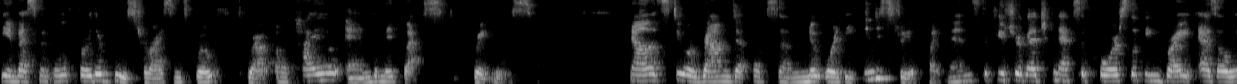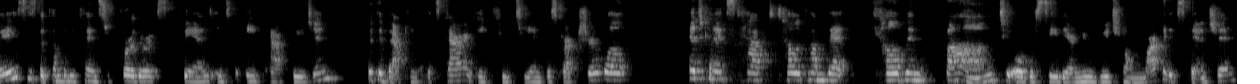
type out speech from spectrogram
The investment will further boost Horizon's growth throughout Ohio and the Midwest. Great news. Now let's do a roundup of some noteworthy industry appointments. The future of EdgeConneX, of course, looking bright as always, as the company plans to further expand into the APAC region with the backing of its parent EQT infrastructure. Well, EdgeConneX tapped telecom vet Kelvin Fong to oversee their new regional market expansion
